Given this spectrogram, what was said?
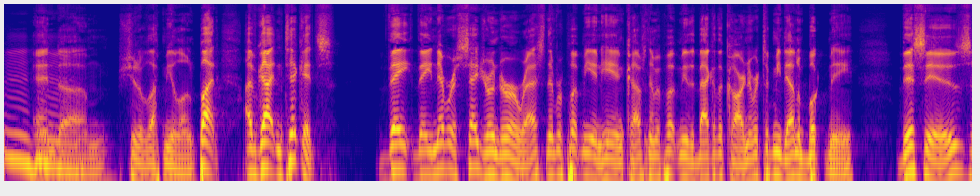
Mhm. and um, should have left me alone. But I've gotten tickets. They they never said you're under arrest. Never put me in handcuffs. Never put me in the back of the car. Never took me down and booked me. This is,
